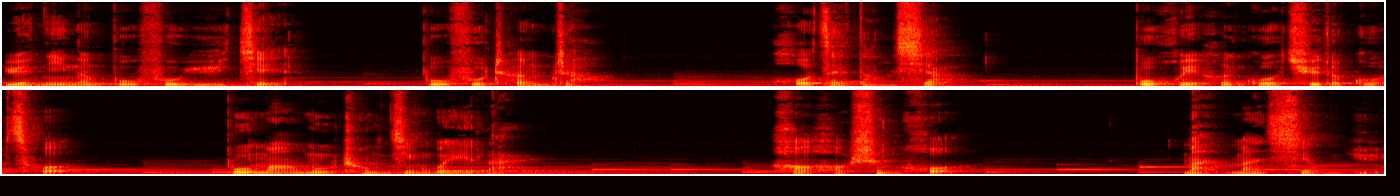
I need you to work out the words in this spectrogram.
愿你能不负遇见，不负成长，活在当下。不悔恨过去的过错，不盲目憧憬未来，好好生活，慢慢相遇。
